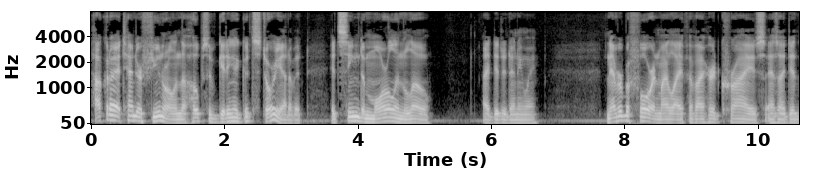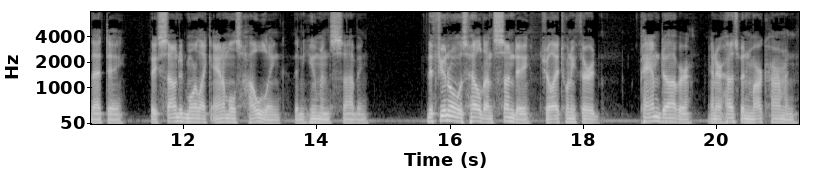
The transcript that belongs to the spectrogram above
How could I attend her funeral in the hopes of getting a good story out of it? It seemed immoral and low. I did it anyway. Never before in my life have I heard cries as I did that day. They sounded more like animals howling than humans sobbing. The funeral was held on Sunday, July 23rd. Pam Dawber and her husband Mark Harmon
